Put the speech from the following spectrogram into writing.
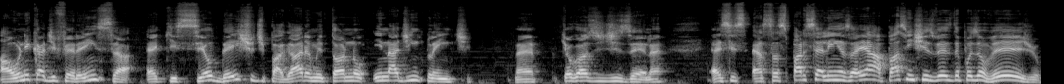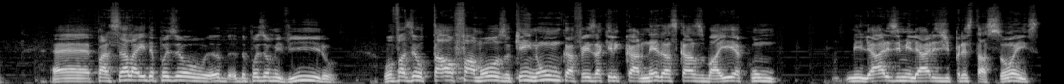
A única diferença é que se eu deixo de pagar, eu me torno inadimplente, né? O que eu gosto de dizer, né? Esses- essas parcelinhas aí, ah, passa em X vezes, depois eu vejo. É, parcela aí, depois eu, eu- depois eu me viro. Vou fazer o tal famoso, quem nunca fez aquele carnê das Casas Bahia com milhares e milhares de prestações.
